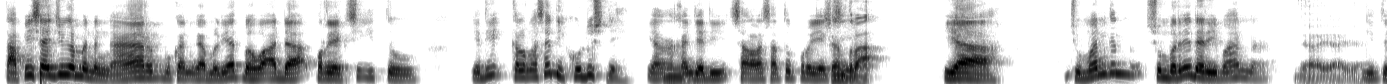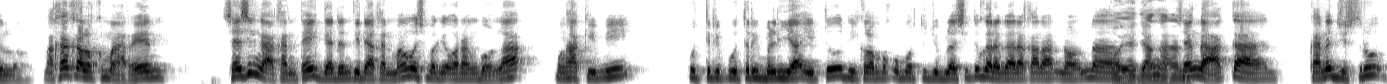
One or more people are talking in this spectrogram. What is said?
tapi saya juga mendengar, bukan nggak melihat bahwa ada proyeksi itu. Jadi kalau nggak salah di Kudus deh, yang Hmm. akan jadi salah satu proyeksi. Sentra. Ya, cuman kan sumbernya dari mana? Ya, ya, ya. gitu loh. Maka kalau kemarin saya sih nggak akan tega dan tidak akan mau sebagai orang bola menghakimi putri-putri belia itu di kelompok umur 17 itu gara-gara kalah 0-6. Oh ya jangan. Saya nggak akan. Karena justru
